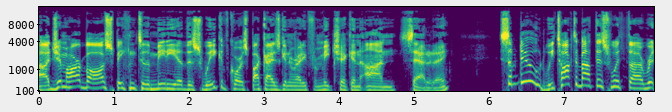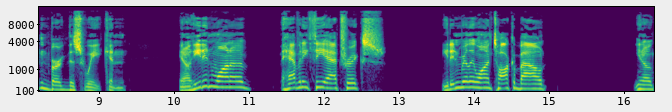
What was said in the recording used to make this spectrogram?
Uh, Jim Harbaugh speaking to the media this week. Of course, Buckeyes getting ready for meat chicken on Saturday subdued. We talked about this with uh, Rittenberg this week, and you know he didn't want to have any theatrics. He didn't really want to talk about you know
